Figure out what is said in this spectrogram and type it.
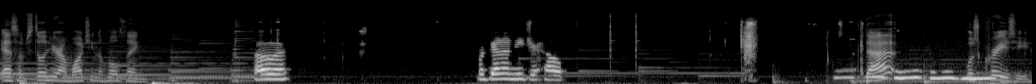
Yes, I'm still here. I'm watching the whole thing. Oh, we're gonna need your help. That was crazy.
